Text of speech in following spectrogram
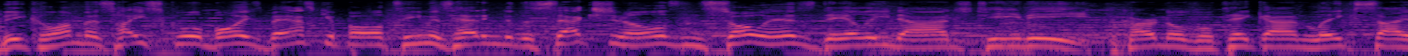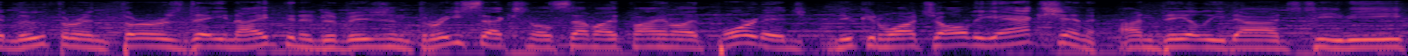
The Columbus High School boys basketball team is heading to the sectionals, and so is Daily Dodge TV. The Cardinals will take on Lakeside Lutheran Thursday night in a Division III sectional semifinal at Portage. You can watch all the action on Daily Dodge TV.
